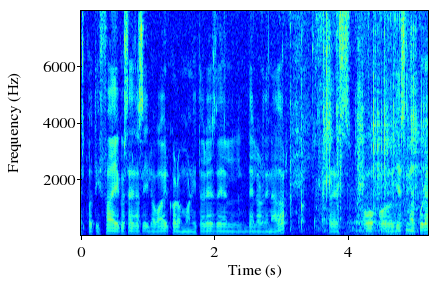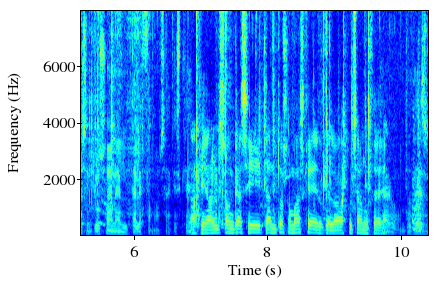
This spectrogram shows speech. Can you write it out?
Spotify, cosas así, y lo va a oír con los monitores del, del ordenador. Entonces, o, o ya si me apuras, incluso en el teléfono. O sea, que es que... Al final son casi tantos o más que el que lo va a escuchar en un CD. Claro, entonces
